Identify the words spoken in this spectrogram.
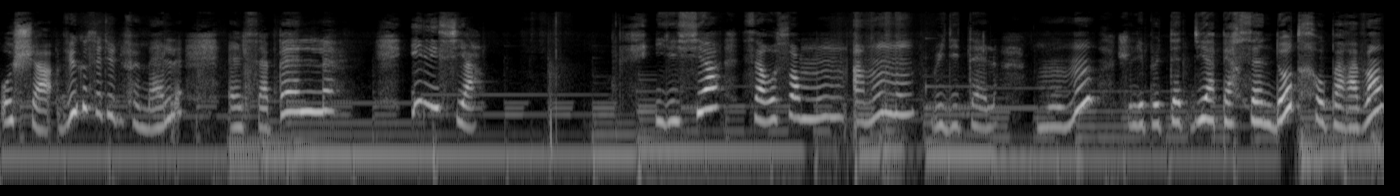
au chat. Vu que c'est une femelle, elle s'appelle Ilicia. Ilicia, ça ressemble à mon nom, lui dit-elle. Mon nom, je l'ai peut-être dit à personne d'autre auparavant,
